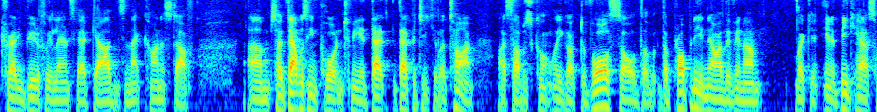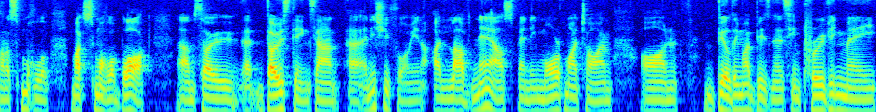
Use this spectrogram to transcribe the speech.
creating beautifully landscaped gardens and that kind of stuff. Um, so that was important to me at that that particular time. I subsequently got divorced, sold the, the property, and now I live in a like in a big house on a smaller, much smaller block. Um, so uh, those things aren't uh, an issue for me, and I love now spending more of my time on building my business, improving me,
